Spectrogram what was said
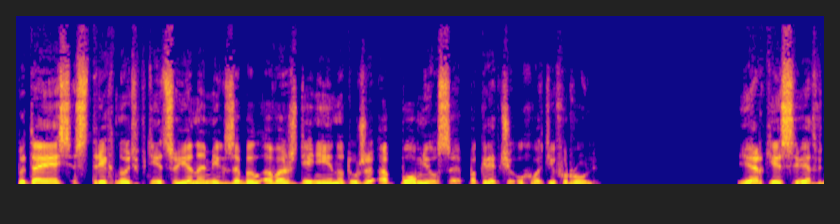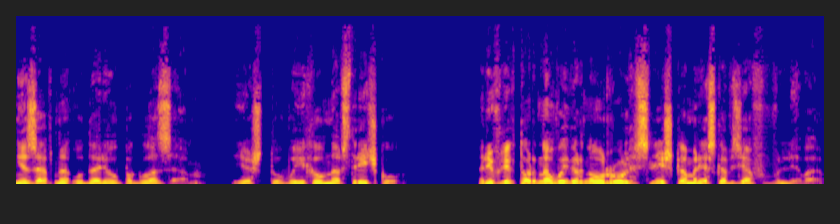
Пытаясь стряхнуть птицу, я на миг забыл о вождении, но тут же опомнился, покрепче ухватив руль. Яркий свет внезапно ударил по глазам. Я что, выехал навстречку? Рефлекторно вывернул руль, слишком резко взяв влево.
